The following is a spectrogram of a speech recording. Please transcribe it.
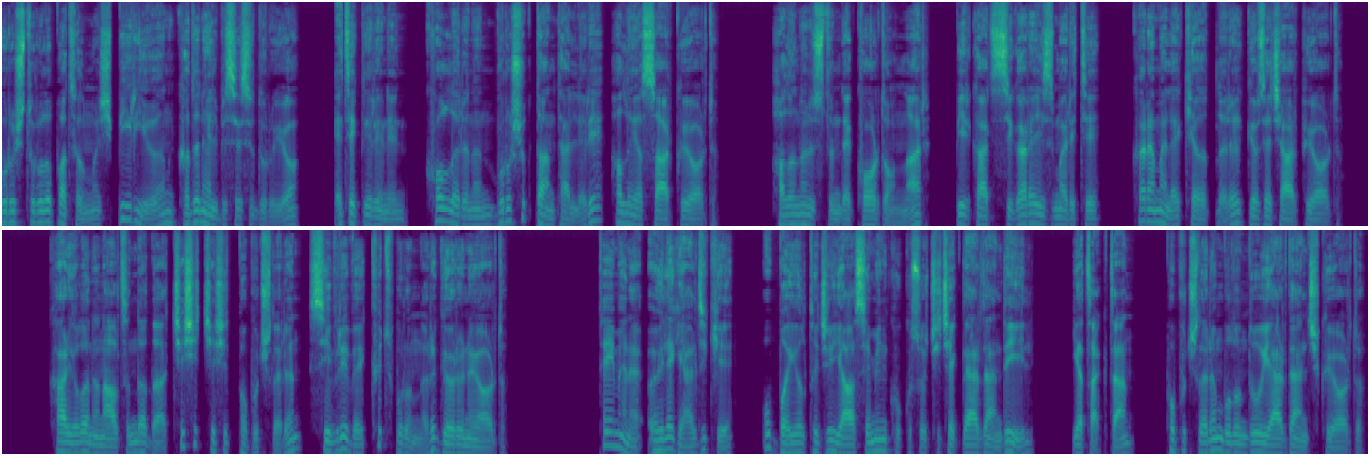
buruşturulup atılmış bir yığın kadın elbisesi duruyor, eteklerinin, kollarının buruşuk dantelleri halıya sarkıyordu. Halının üstünde kordonlar, birkaç sigara izmariti, karamele kağıtları göze çarpıyordu. Karyolanın altında da çeşit çeşit pabuçların sivri ve küt burunları görünüyordu. Teğmen'e öyle geldi ki o bayıltıcı Yasemin kokusu çiçeklerden değil, yataktan, papuçların bulunduğu yerden çıkıyordu.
